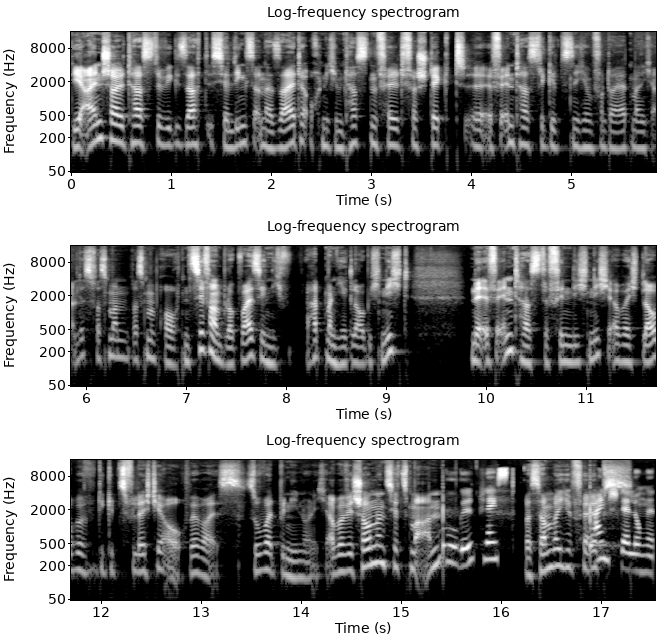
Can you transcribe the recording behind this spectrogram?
Die Einschalttaste, wie gesagt, ist ja links an der Seite, auch nicht im Tastenfeld versteckt. Äh, FN-Taste gibt es nicht und von daher hat man nicht alles, was man, was man braucht. Ein Ziffernblock, weiß ich nicht, hat man hier, glaube ich, nicht. Eine FN-Taste finde ich nicht, aber ich glaube, die gibt es vielleicht hier auch. Wer weiß. Soweit bin ich noch nicht. Aber wir schauen uns jetzt mal an. Google Play Store. Was haben wir hier für Apps? Einstellungen.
